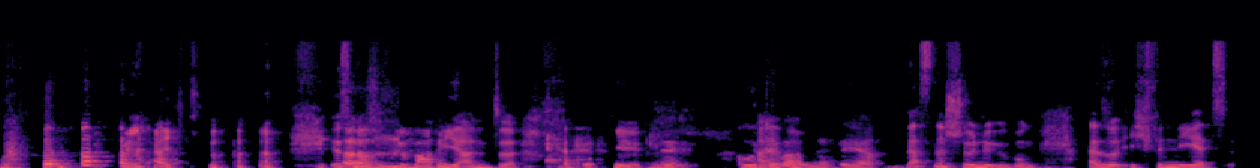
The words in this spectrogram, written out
vielleicht ist so eine Variante. Okay. Eine gute also, Variante, ja. Das ist eine schöne Übung. Also ich finde jetzt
